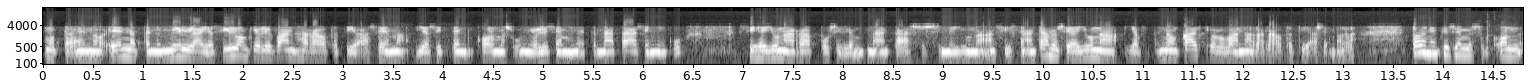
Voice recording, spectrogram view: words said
mutta en ole ennättänyt millään. Ja silloinkin oli vanha rautatieasema ja sitten kolmas uni oli semmoinen, että mä pääsin niin kuin siihen junan rappusille, mutta mä en päässyt sinne junaan sisään. Tämmöisiä junaa, ja ne on kaikki ollut vanhalla rautatieasemalla. Toinen kysymys on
